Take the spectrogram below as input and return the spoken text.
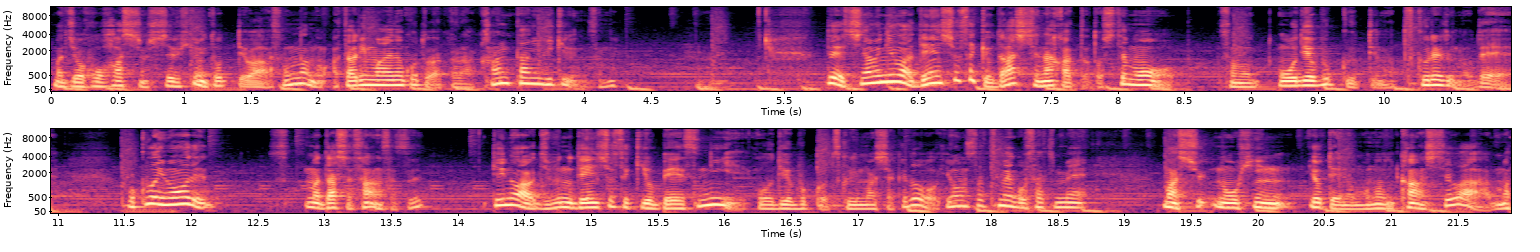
ま情報発信をしてる人にとってはそんなの当たり前のことだから簡単にできるんですよね。でちなみには電子書籍を出してなかったとしてもそのオーディオブックっていうのは作れるので僕は今まで、まあ、出した3冊っていうのは自分の電子書籍をベースにオーディオブックを作りましたけど4冊目5冊目、まあ、納品予定のものに関しては全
